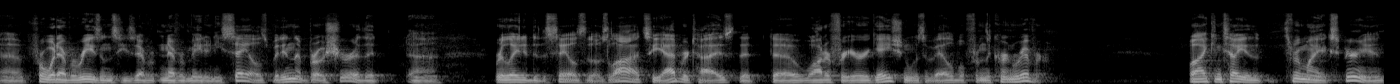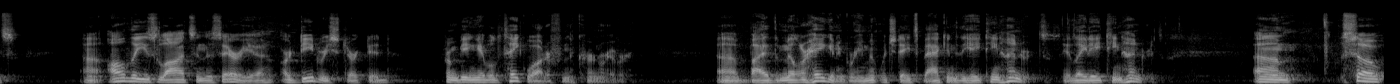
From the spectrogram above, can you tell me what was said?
uh, for whatever reasons, he's ever never made any sales. But in the brochure that uh, related to the sales of those lots, he advertised that uh, water for irrigation was available from the Kern River. Well, I can tell you through my experience, uh, all these lots in this area are deed restricted from being able to take water from the Kern River uh, by the Miller-Haggin Agreement, which dates back into the 1800s, the late 1800s. Um, so,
